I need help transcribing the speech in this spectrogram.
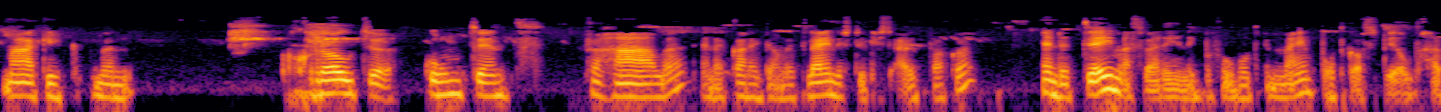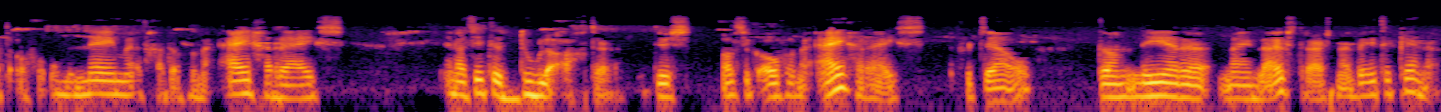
maak ik mijn grote content verhalen. En daar kan ik dan weer kleine stukjes uitpakken. En de thema's waarin ik bijvoorbeeld in mijn podcast speel, het gaat over ondernemen, het gaat over mijn eigen reis. En daar zitten doelen achter. Dus als ik over mijn eigen reis vertel, dan leren mijn luisteraars mij beter kennen.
